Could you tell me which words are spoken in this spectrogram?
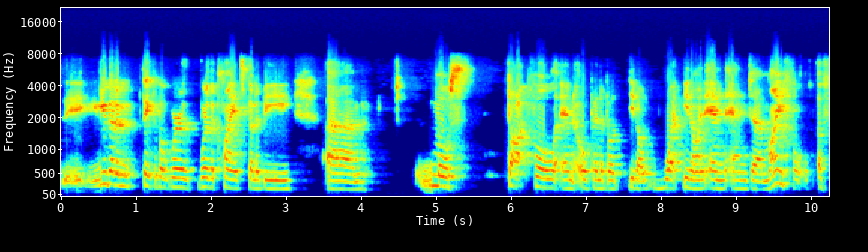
you got to think about where where the client's going to be um, most thoughtful and open about, you know, what you know, and and uh, mindful of,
